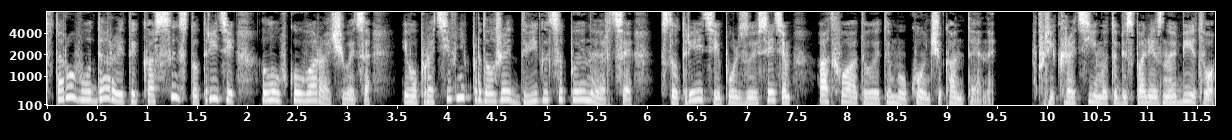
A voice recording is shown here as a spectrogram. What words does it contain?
второго удара этой косы 103-й ловко уворачивается. Его противник продолжает двигаться по инерции. 103-й, пользуясь этим, отхватывает ему кончик антенны. «Прекратим эту бесполезную битву.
